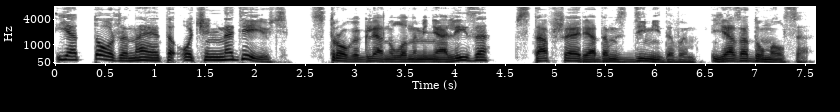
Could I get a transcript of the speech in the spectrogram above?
«Я тоже на это очень надеюсь», — строго глянула на меня Лиза, вставшая рядом с Демидовым. Я задумался.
